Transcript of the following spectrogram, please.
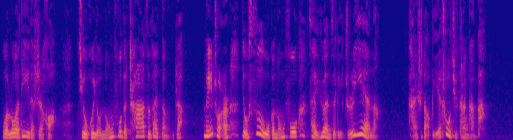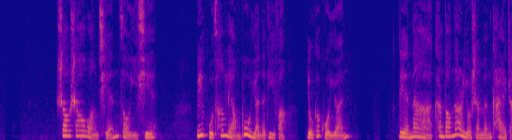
我落地的时候，就会有农夫的叉子在等着，没准儿有四五个农夫在院子里值夜呢。还是到别处去看看吧。”稍稍往前走一些，离谷仓两步远的地方有个果园。列娜看到那儿有扇门开着，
